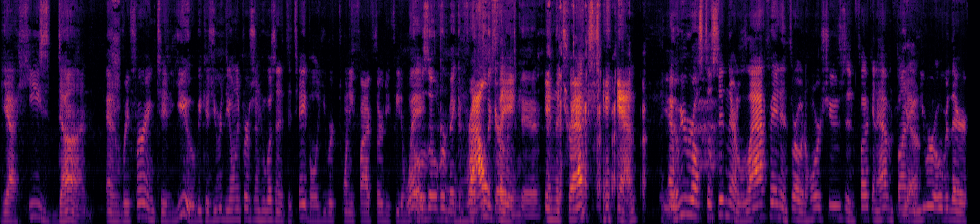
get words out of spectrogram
yeah, he's done. And referring to you because you were the only person who wasn't at the table. You were 25, 30 feet I away was over making friends with the garbage can. in the trash can. Yep. And we were all still sitting there laughing and throwing horseshoes and fucking having fun. Yeah. And you were over there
